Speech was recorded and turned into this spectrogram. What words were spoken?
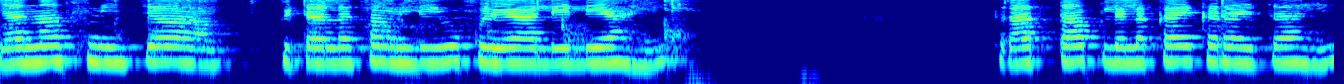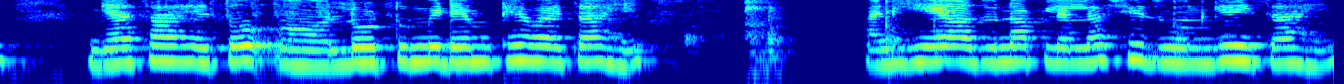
या नाचणीच्या पिठाला चांगली उकळी आलेली आहे. तर आत्ता आपल्याला काय करायचं आहे? गॅस आहे तो लो टू मिडियम ठेवायचा आहे. आणि हे अजून आपल्याला शिजवून घ्यायचं आहे.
